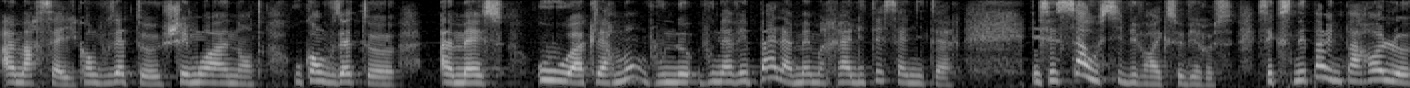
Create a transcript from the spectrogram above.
à Marseille, quand vous êtes chez moi à Nantes, ou quand vous êtes à Metz ou à Clermont, vous n'avez pas la même réalité sanitaire. Et c'est ça aussi vivre avec ce virus. C'est que ce n'est pas une parole euh,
